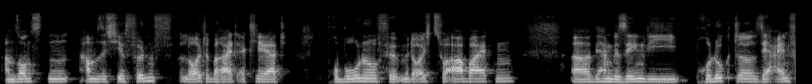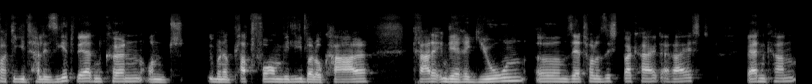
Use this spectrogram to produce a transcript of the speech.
Ansonsten haben sich hier fünf Leute bereit erklärt, pro bono für, mit euch zu arbeiten. Äh, wir haben gesehen, wie Produkte sehr einfach digitalisiert werden können und über eine Plattform wie Lieber Lokal gerade in der Region äh, sehr tolle Sichtbarkeit erreicht werden kann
